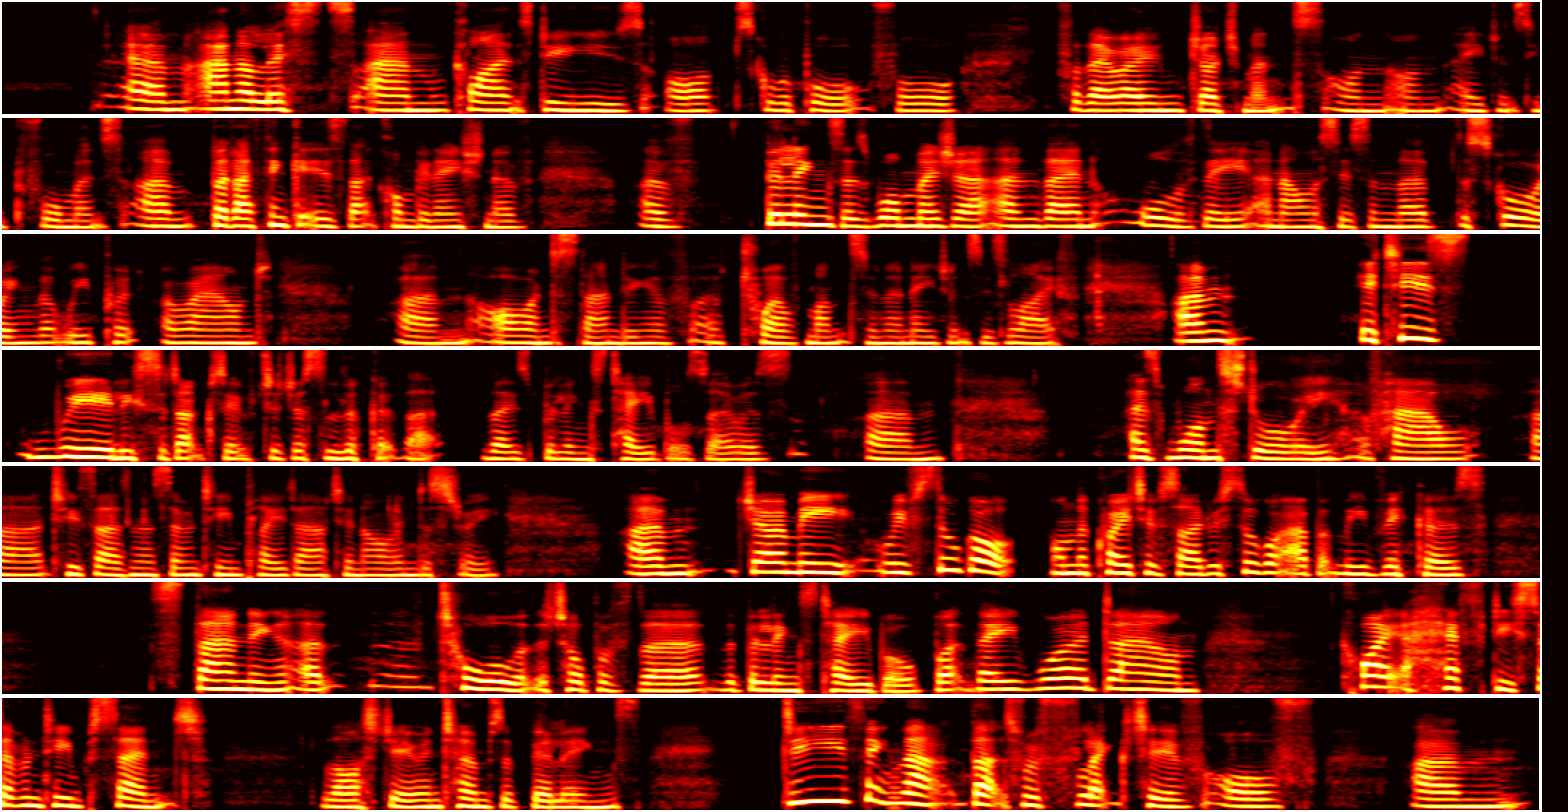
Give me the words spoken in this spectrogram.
um, analysts and clients do use our score report for for their own judgments on on agency performance. Um, but I think it is that combination of of billings as one measure, and then all of the analysis and the, the scoring that we put around um, our understanding of uh, 12 months in an agency's life. Um, it is really seductive to just look at that those billings tables though as um, as one story of how uh, 2017 played out in our industry. Um, Jeremy, we've still got on the creative side, we've still got Abbott Mead Vickers standing at, tall at the top of the, the billings table, but they were down quite a hefty 17% last year in terms of billings. Do you think that that's reflective of um,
